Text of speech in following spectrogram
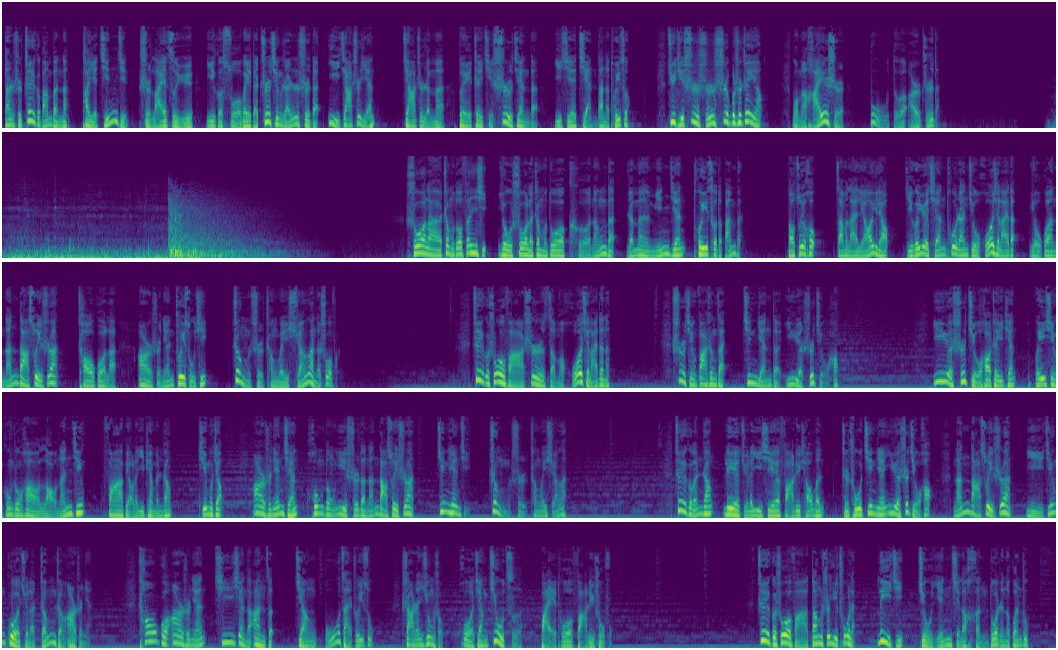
但是这个版本呢，它也仅仅是来自于一个所谓的知情人士的一家之言，加之人们对这起事件的一些简单的推测，具体事实是不是这样，我们还是不得而知的。说了这么多分析，又说了这么多可能的人们民间推测的版本，到最后，咱们来聊一聊几个月前突然就火起来的有关南大碎尸案超过了二十年追诉期，正式成为悬案的说法。这个说法是怎么火起来的呢？事情发生在今年的一月十九号。一月十九号这一天，微信公众号“老南京”。发表了一篇文章，题目叫《二十年前轰动一时的南大碎尸案，今天起正式成为悬案》。这个文章列举了一些法律条文，指出今年一月十九号南大碎尸案已经过去了整整二十年，超过二十年期限的案子将不再追诉，杀人凶手或将就此摆脱法律束缚。这个说法当时一出来，立即就引起了很多人的关注，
